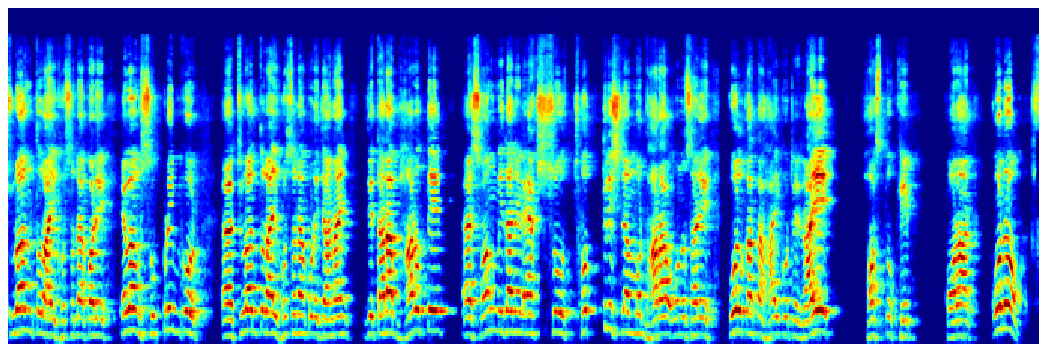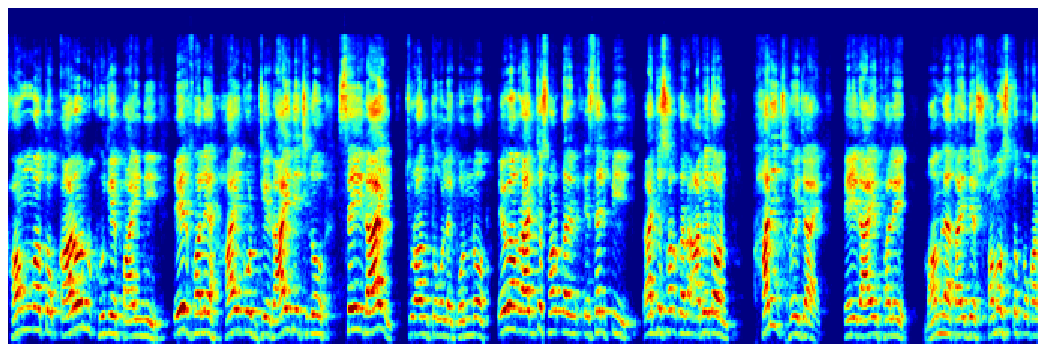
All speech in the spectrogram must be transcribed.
চূড়ান্ত রায় ঘোষণা করে এবং সুপ্রিম কোর্ট চূড়ান্ত রায় ঘোষণা করে জানায় যে তারা ভারতের সংবিধানের একশো ছত্রিশ নম্বর ধারা অনুসারে কলকাতা হাইকোর্টের রায়ে হস্তক্ষেপ করার কোনো সঙ্গত কারণ খুঁজে পায়নি। এর ফলে হাইকোর্ট যে রায় দিয়েছিল, সেই রায় চূড়ান্ত বলে গণ্য এবং রাজ্য সরকারের এসএলপি, রাজ্য সরকারের আবেদন খারিজ হয়ে যায়। এই রায়ের ফলে মামলাকারীদের সমস্ত প্রকার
